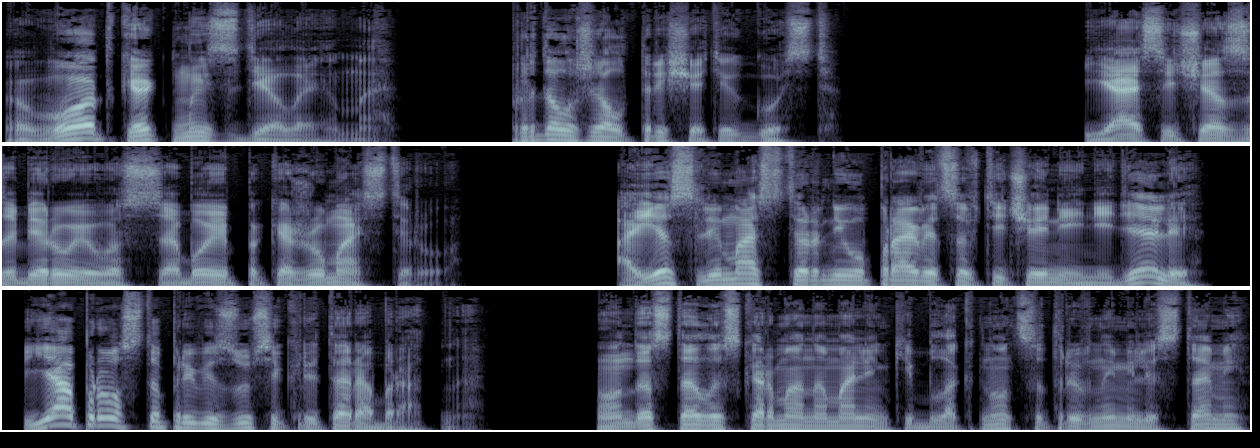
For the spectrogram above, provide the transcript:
«Вот как мы сделаем», — продолжал трещать их гость. «Я сейчас заберу его с собой и покажу мастеру. А если мастер не управится в течение недели, я просто привезу секретарь обратно». Он достал из кармана маленький блокнот с отрывными листами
